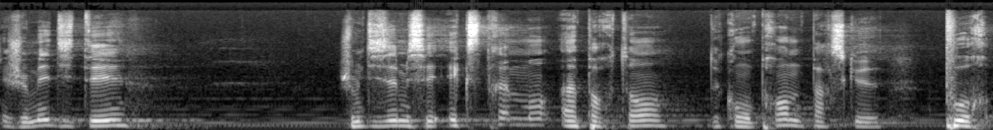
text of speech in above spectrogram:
et je méditais, je me disais, mais c'est extrêmement important de comprendre parce que pour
